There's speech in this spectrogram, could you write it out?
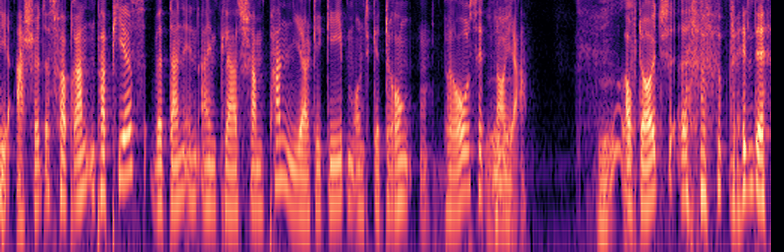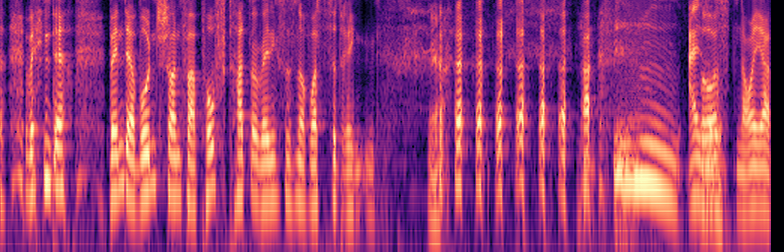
Die Asche des verbrannten Papiers wird dann in ein Glas Champagner gegeben und getrunken. Prosit uh. Neujahr. Uh. Auf Deutsch, äh, wenn, der, wenn, der, wenn der Wunsch schon verpufft, hat man wenigstens noch was zu trinken. Ja. also. Prost Neujahr.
